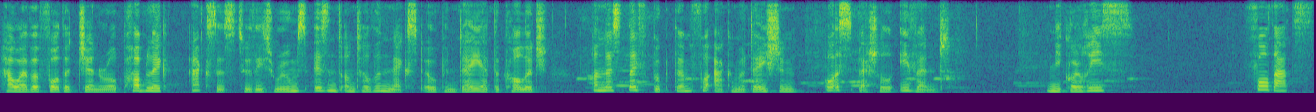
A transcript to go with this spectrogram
However, for the general public, access to these rooms isn't until the next open day at the college, unless they've booked them for accommodation or a special event. Nicole Ris, for That's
